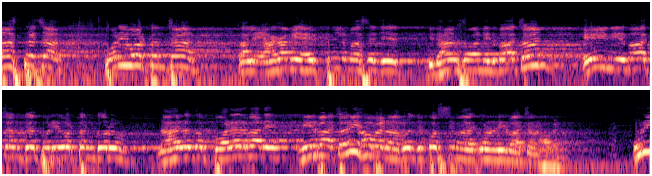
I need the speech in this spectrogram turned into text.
বাঁচতে চান, পরিবর্তন চান, তাহলে আগামী এপ্রিল মাসে যে বিধানসভা নির্বাচন এই নির্বাচনকে পরিবর্তন করুন না হলে তো পরের বারে নির্বাচনই হবে না। বলছে, পশ্চিমবঙ্গে কোনো নির্বাচন হবে না। উনি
